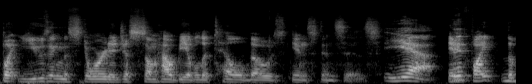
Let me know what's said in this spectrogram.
but using the story to just somehow be able to tell those instances. Yeah. In It- Fight, the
